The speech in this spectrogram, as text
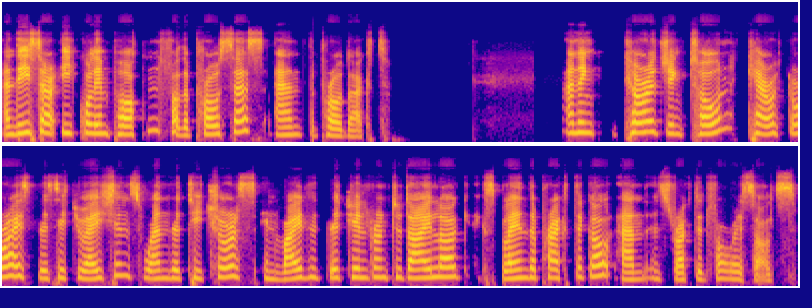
And these are equally important for the process and the product. An encouraging tone characterized the situations when the teachers invited the children to dialogue, explained the practical, and instructed for results.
